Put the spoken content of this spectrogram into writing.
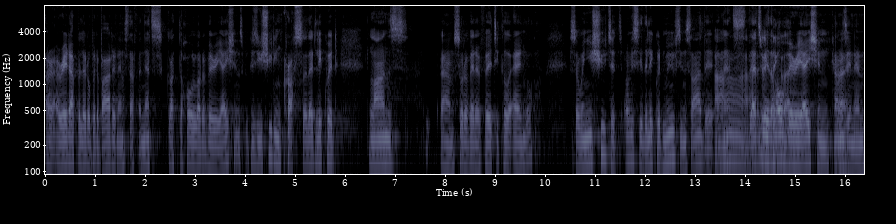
I, I read up a little bit about it and stuff, and that's got the whole lot of variations because you're shooting cross, so that liquid lines um, sort of at a vertical angle. So when you shoot it, obviously the liquid moves inside there, and that's Ah, I that's where the whole variation comes Right. in. And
